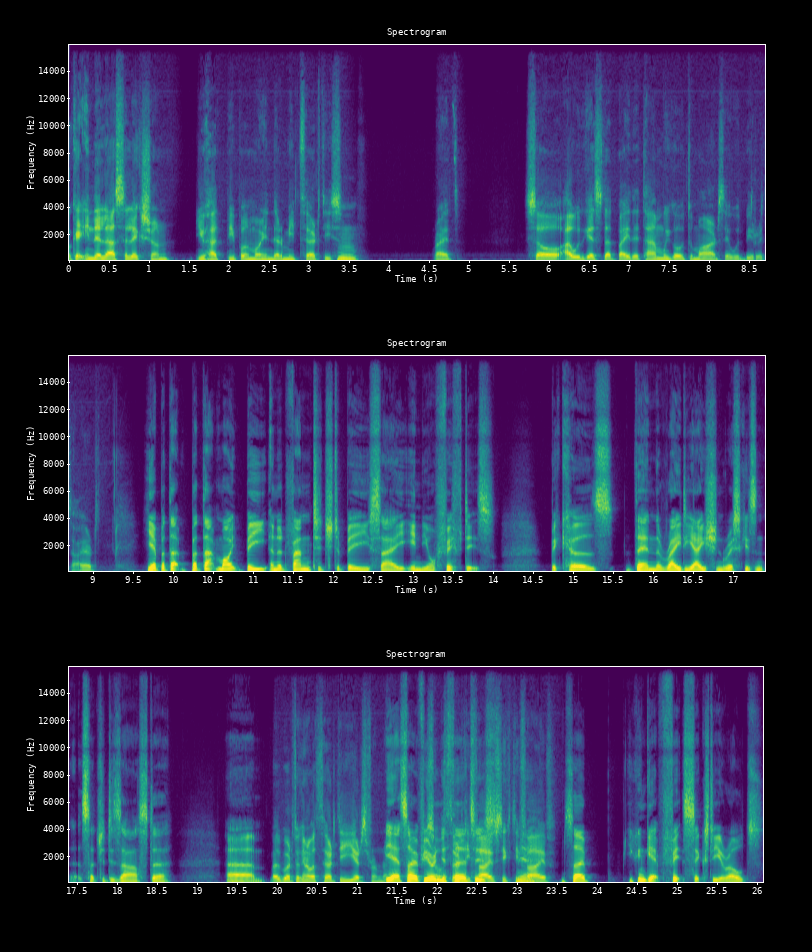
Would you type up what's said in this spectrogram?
okay, in the last election, you had people more in their mid 30s, Hmm. right? So I would guess that by the time we go to Mars, they would be retired. Yeah, but that but that might be an advantage to be, say, in your fifties, because then the radiation risk isn't such a disaster. Um, But we're talking about 30 years from now. yeah, so if you're in So your 35, thirties, 65. so you can get fit sixty-year-olds.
